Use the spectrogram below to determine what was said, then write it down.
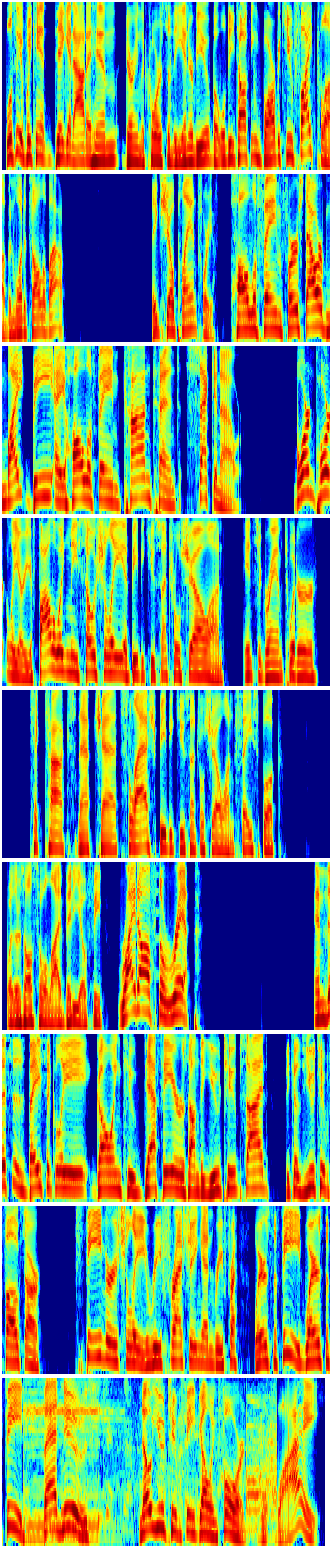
We'll see if we can't dig it out of him during the course of the interview, but we'll be talking Barbecue Fight Club and what it's all about. Big show planned for you. Hall of Fame first hour might be a Hall of Fame content second hour. More importantly, are you following me socially at BBQ Central Show on Instagram, Twitter, TikTok, Snapchat, slash BBQ Central Show on Facebook, where there's also a live video feed right off the rip. And this is basically going to deaf ears on the YouTube side because YouTube folks are feverishly refreshing and refresh. Where's the feed? Where's the feed? Bad news. No YouTube feed going forward. Why?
